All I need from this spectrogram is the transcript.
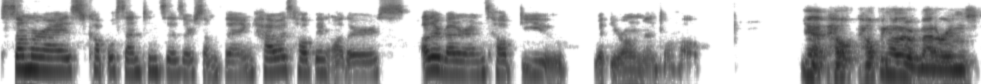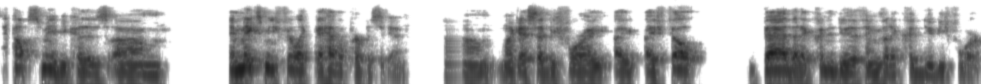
summarized couple sentences or something, how has helping others, other veterans, helped you with your own mental health? Yeah, help, helping other veterans helps me because um, it makes me feel like I have a purpose again. Um, like I said before, I, I, I felt bad that I couldn't do the things that I could do before,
